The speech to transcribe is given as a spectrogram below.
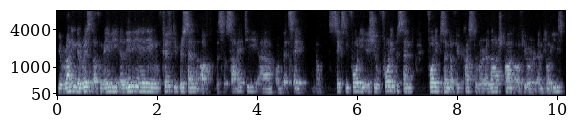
you're running the risk of maybe alienating 50% of the society, uh, or let's say you know, 60-40 issue, 40%, 40% of your customer, a large part of your employees.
